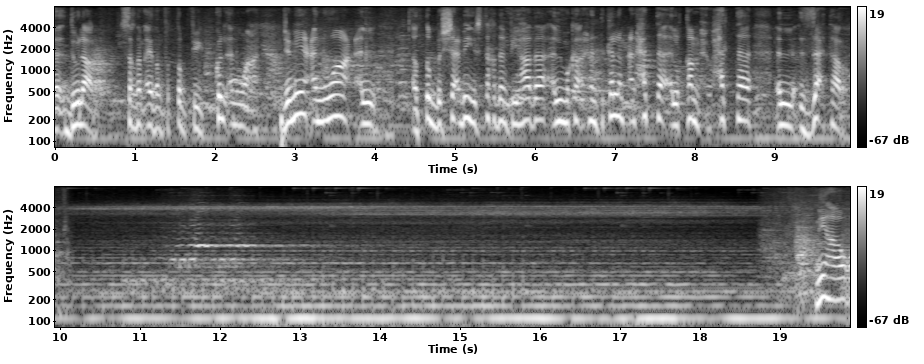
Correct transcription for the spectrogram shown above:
دولار تستخدم أيضا في الطب في كل أنواعه جميع أنواع الطب الشعبي يستخدم في هذا المكان. إحنا نتكلم عن حتى القمح وحتى الزعتر. نيهاو.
